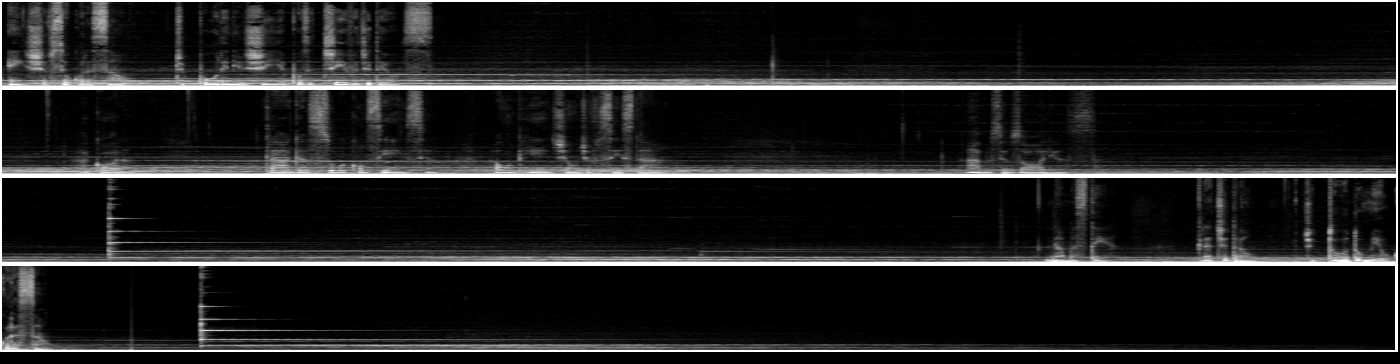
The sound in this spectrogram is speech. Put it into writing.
Encha o seu coração de pura energia positiva de Deus. traga a sua consciência ao ambiente onde você está. Os seus olhos. Namastê gratidão de todo o meu coração.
